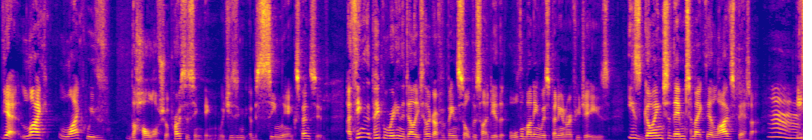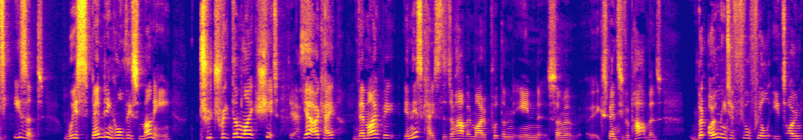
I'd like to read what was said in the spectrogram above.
yeah, like like with the whole offshore processing thing, which is obscenely expensive. I think that people reading the Daily Telegraph have been sold this idea that all the money we're spending on refugees is going to them to make their lives better. Hmm. It isn't. We're spending all this money to treat them like shit. Yes. Yeah, okay. There might be, in this case, the department might have put them in some expensive apartments, but only to fulfill its own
